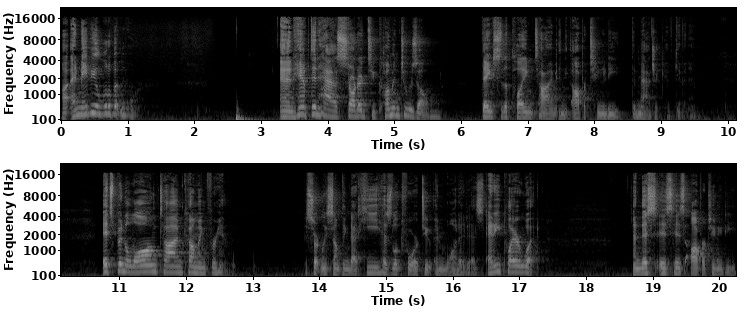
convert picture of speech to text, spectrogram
uh, and maybe a little bit more. And Hampton has started to come into his own thanks to the playing time and the opportunity the Magic have given him. It's been a long time coming for him is certainly something that he has looked forward to and wanted, as any player would. And this is his opportunity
